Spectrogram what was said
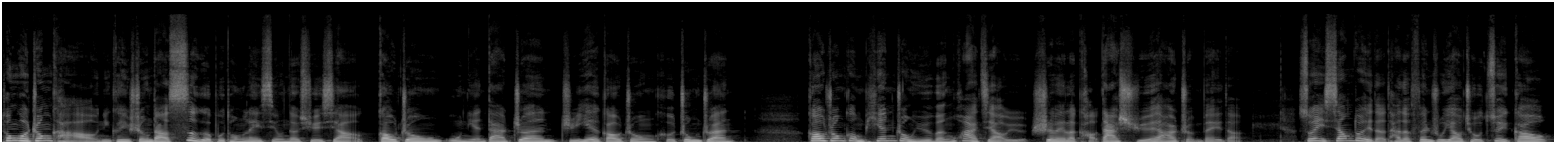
通过中考，你可以升到四个不同类型的学校：高中、五年大专、职业高中和中专。高中更偏重于文化教育，是为了考大学而准备的，所以相对的，它的分数要求最高。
